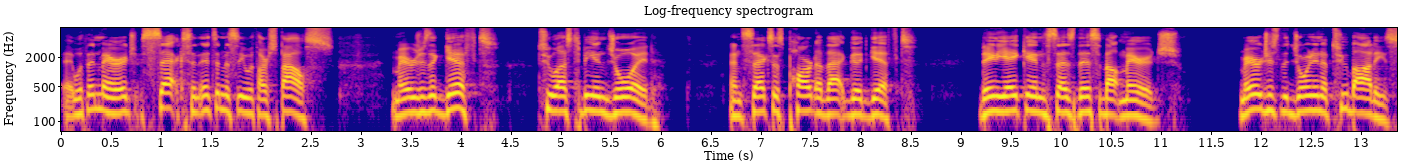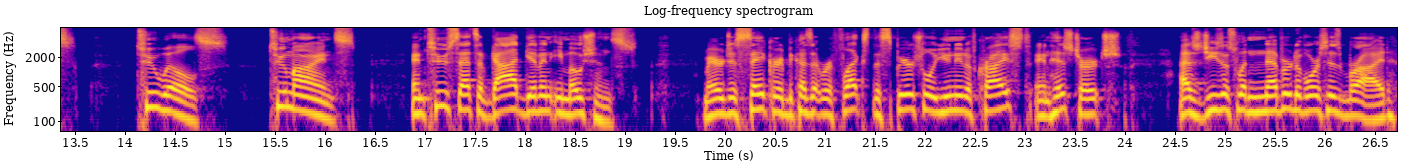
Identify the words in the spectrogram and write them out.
eh, within marriage, sex and intimacy with our spouse. Marriage is a gift to us to be enjoyed, and sex is part of that good gift. Danny Akin says this about marriage marriage is the joining of two bodies, two wills, two minds, and two sets of God given emotions. Marriage is sacred because it reflects the spiritual union of Christ and his church. As Jesus would never divorce his bride,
